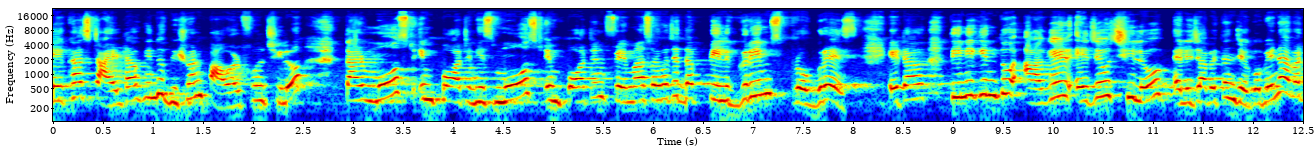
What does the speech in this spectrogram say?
লেখা স্টাইলটাও কিন্তু ভীষণ পাওয়ারফুল ছিল। তার most important his most important famous হয়ে গেছে দ্য পিলগ্রিমস প্রোগ্রেস এটা তিনি কিন্তু আগের এজেও ছিল এলিজাবেথন জেকোবিনা আবার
